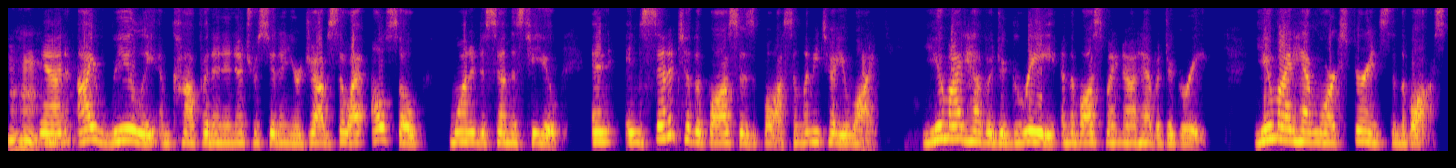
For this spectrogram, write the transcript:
Mm -hmm. and i really am confident and interested in your job so i also wanted to send this to you. And and send it to the boss's boss and let me tell you why You might have a degree and the boss might not have a degree. You might have more experience than the boss,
